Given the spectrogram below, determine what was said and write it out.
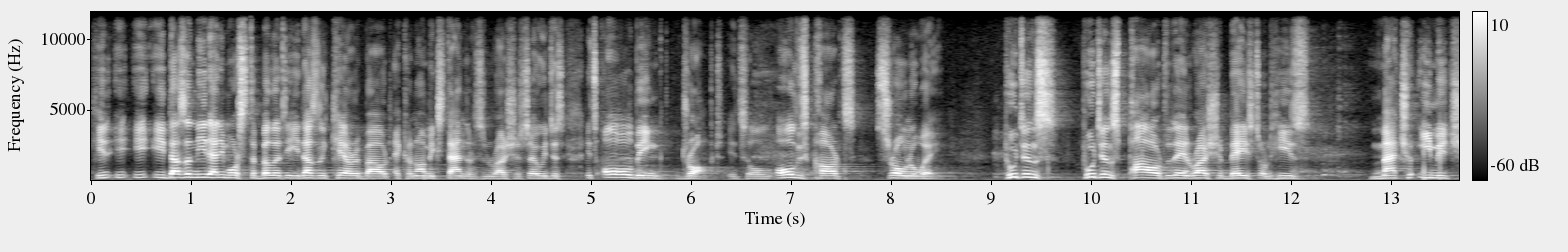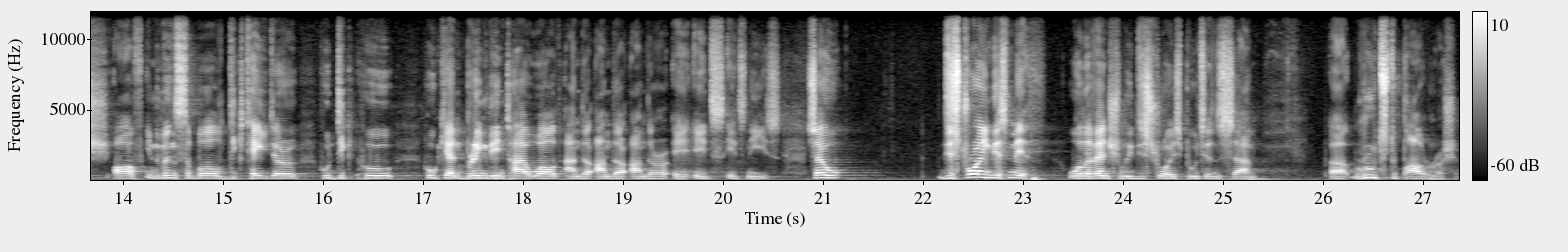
He, he, he, doesn't need any more stability. He doesn't care about economic standards in Russia. So it just, it's all being dropped. It's all, all these cards thrown away. Putin's, Putin's power today in Russia based on his macho image of invincible dictator who, who, who can bring the entire world under, under, under its, its knees. So destroying this myth will eventually destroy Putin's um, uh, roots to power in Russia.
